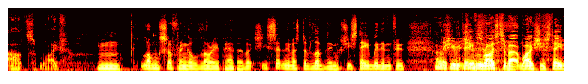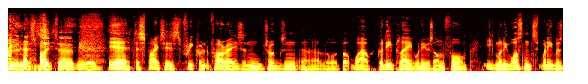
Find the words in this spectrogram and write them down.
Art's wife. Mm, long suffering old Laurie Pepper, but she certainly must have loved him because she stayed with him through. Oh, she, she even writes about why she stayed with him despite uh, the. Uh... Yeah, despite his frequent forays and drugs and. Oh, Lord. But wow, could he play when he was on form? Even when he wasn't, when he was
